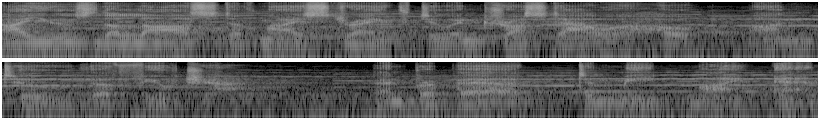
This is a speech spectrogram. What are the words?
I used the last of my strength to entrust our hope unto the future, and prepared to meet my end.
